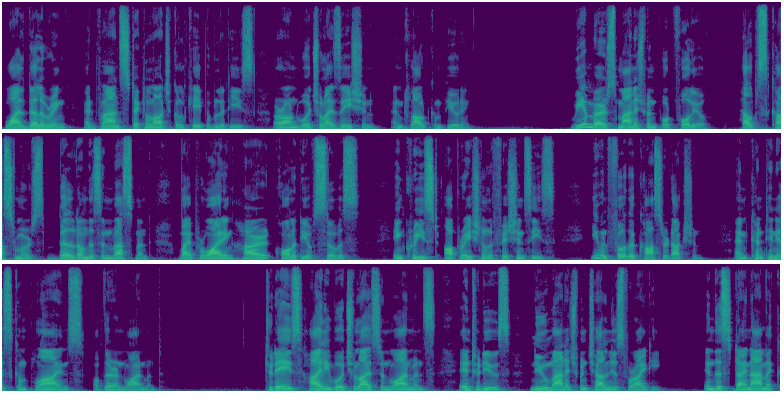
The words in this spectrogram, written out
while delivering advanced technological capabilities around virtualization and cloud computing. VMware's management portfolio helps customers build on this investment by providing higher quality of service, increased operational efficiencies, even further cost reduction, and continuous compliance of their environment. Today's highly virtualized environments introduce new management challenges for IT. In this dynamic,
